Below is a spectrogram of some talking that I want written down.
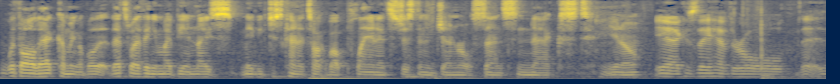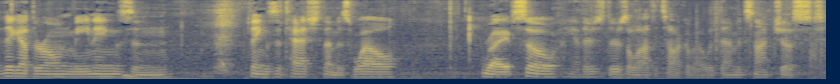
with all that coming up, that's why I think it might be a nice, maybe just kind of talk about planets just in a general sense next, you know? Yeah, because they have their whole, they got their own meanings and things attached to them as well. Right. So yeah, there's there's a lot to talk about with them. It's not just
